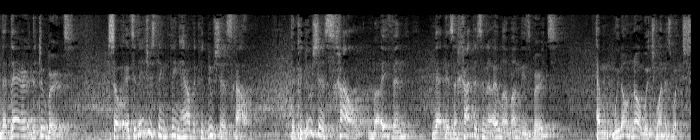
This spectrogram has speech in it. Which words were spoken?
that they're the two birds. So it's an interesting thing how the Kedusha is chal. The Kedusha is chal ba'ifin that there's a chatas and an among these birds, and we don't know which one is which.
